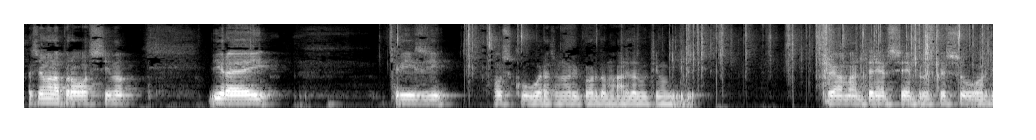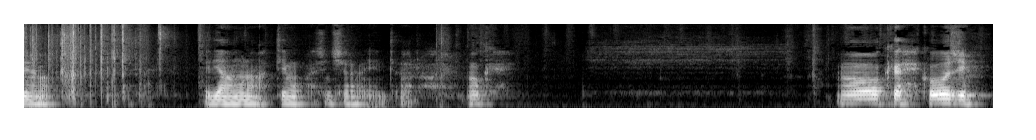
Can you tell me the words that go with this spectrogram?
passiamo alla prossima. Direi crisi oscura, se non ricordo male dall'ultimo video. Proviamo a mantenere sempre lo stesso ordine, ma Vediamo un attimo, sinceramente. Allora, ok. Ok, così.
